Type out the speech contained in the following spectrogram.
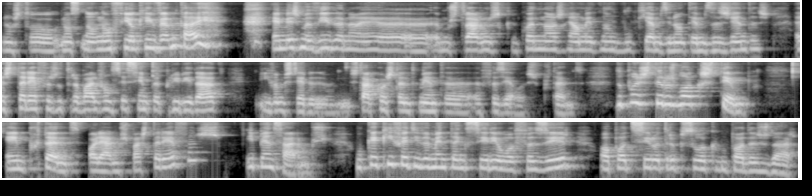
não estou, não, não, não fui eu que inventei, é a mesma vida, não é? A, mostrar-nos que quando nós realmente não bloqueamos e não temos agendas, as tarefas do trabalho vão ser sempre a prioridade e vamos ter, estar constantemente a, a fazê-las. Portanto, depois de ter os blocos de tempo, é importante olharmos para as tarefas e pensarmos o que é que efetivamente tem que ser eu a fazer ou pode ser outra pessoa que me pode ajudar.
